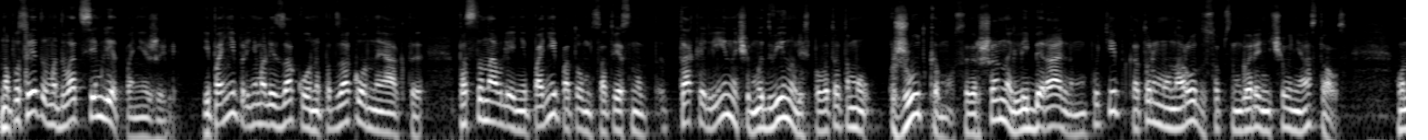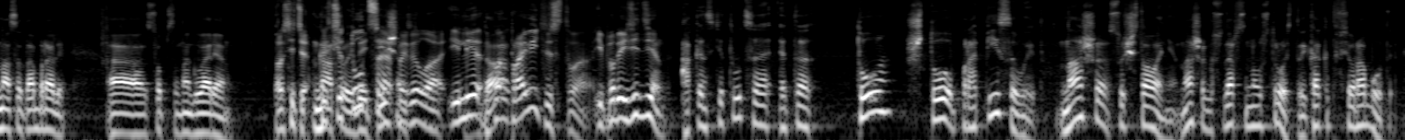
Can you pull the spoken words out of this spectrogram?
Но после этого мы 27 лет по ней жили. И по ней принимались законы, подзаконные акты, постановления. По ней потом, соответственно, так или иначе мы двинулись по вот этому жуткому, совершенно либеральному пути, по которому у народа, собственно говоря, ничего не осталось. У нас отобрали, а, собственно говоря, Простите, Конституция повела или да. правительство и президент? А Конституция – это то, что прописывает наше существование, наше государственное устройство и как это все работает.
